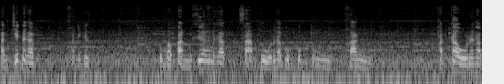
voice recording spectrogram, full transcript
พันเจ็ดนะครับ อันนี้ก็ผมมาปั่นเครื่องนะครับสามตัวนะครับ ผมผมต้องตั้งผัดเก่านะครับ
